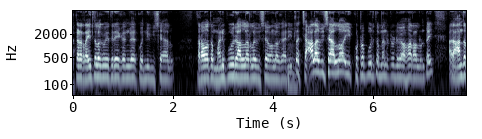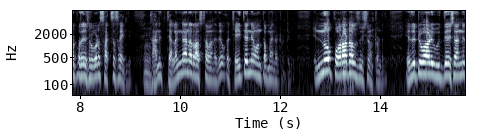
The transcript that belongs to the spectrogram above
అక్కడ రైతులకు వ్యతిరేకంగా కొన్ని విషయాలు తర్వాత మణిపూరి అల్లర్ల విషయంలో కానీ ఇట్లా చాలా విషయాల్లో ఈ కుట్రపూరితమైనటువంటి వ్యవహారాలు ఉంటాయి అది ఆంధ్రప్రదేశ్లో కూడా సక్సెస్ అయింది. కానీ తెలంగాణ రాష్ట్రం అనేది ఒక చైతన్యవంతమైనటువంటిది. ఎన్నో పోరాటాలు చూసినటువంటిది. ఎదుటివాడి ఉద్దేశాన్ని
